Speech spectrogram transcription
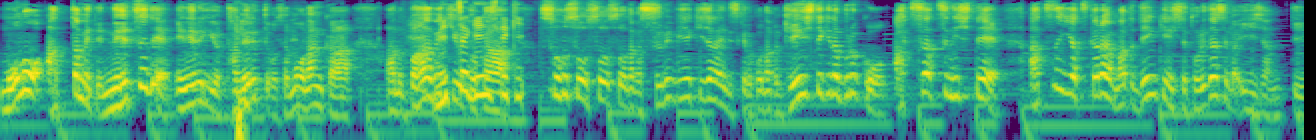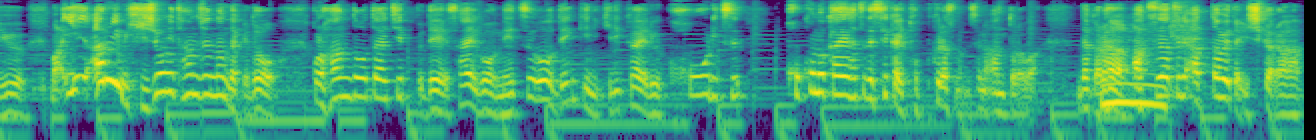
ものを温めて熱でエネルギーを貯めるってことですよ。もうなんか、あの、バーベキューとか。めっちゃ原始的そうそうそうそう、なんか炭火焼きじゃないですけど、こうなんか原始的なブロックを熱々にして、熱いやつからまた電気にして取り出せばいいじゃんっていう、まあ、いある意味非常に単純なんだけど、この半導体チップで最後熱を電気に切り替える効率、ここの開発で世界トップクラスなんですよね、アントラは。だからう、ん熱々に温めた石から、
